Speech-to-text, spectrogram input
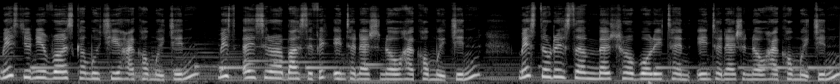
Miss Universe Campuchia 2019, Miss Asia Pacific International 2019, Miss Tourism Metropolitan International 2019.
